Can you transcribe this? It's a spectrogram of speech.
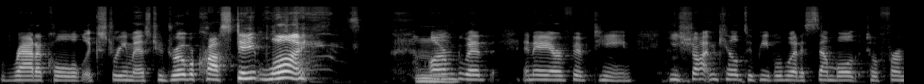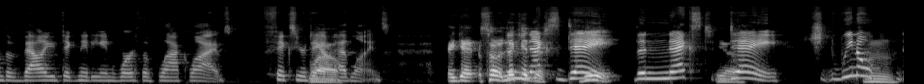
radical extremist who drove across state lines Mm. armed with an AR 15. He shot and killed two people who had assembled to affirm the value, dignity, and worth of Black lives. Fix your damn Wow. headlines. again so The at next this day, the next Yeah. day, we know, Mm.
